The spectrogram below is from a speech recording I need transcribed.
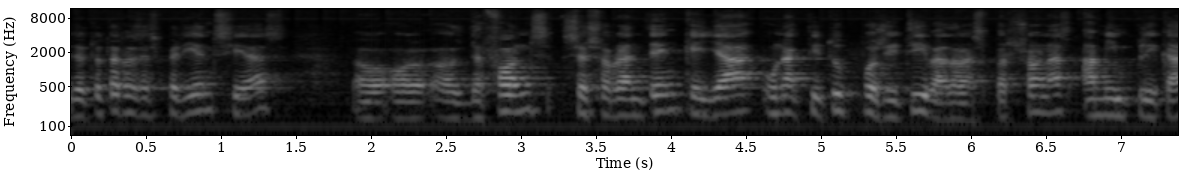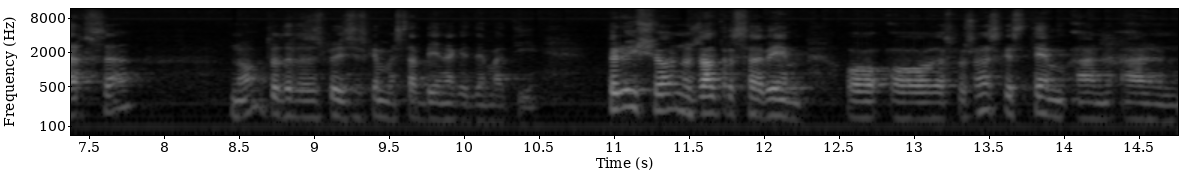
de totes les experiències, o, o de fons, se sobreentén que hi ha una actitud positiva de les persones amb implicar-se no? totes les experiències que hem estat veient aquest matí. Però això nosaltres sabem, o, o les persones que estem en, en,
